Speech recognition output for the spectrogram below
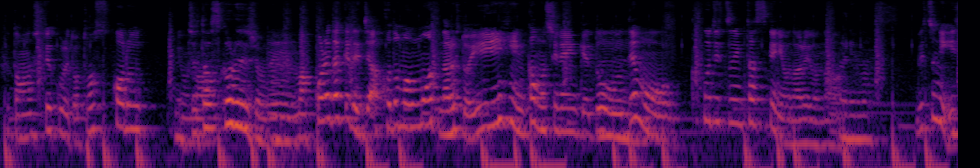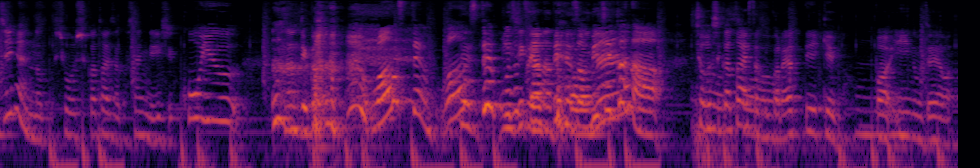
負担してくれたら助かるよなめっちゃ助かるでしょうね、うんまあ、これだけでじゃあ子供産もうってなる人はいいひんかもしれんけど、うん。でも確実に助けにはなるよな。あります。別に異次元の少子化対策せんでいいしこういうなんていうかワンステップワンステップずつやってね。そう身近な少子化対策からやっていけばうんいいのでは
